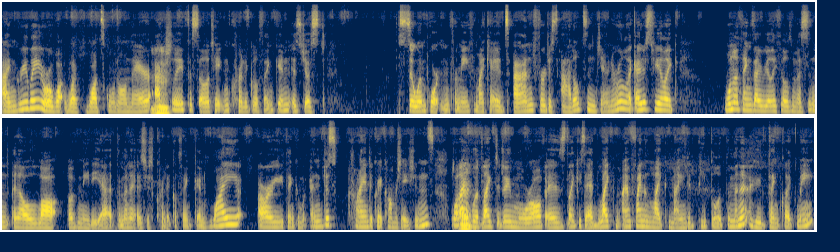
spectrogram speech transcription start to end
angry way or what what what's going on there. Mm-hmm. Actually, facilitating critical thinking is just so important for me, for my kids, and for just adults in general. Like I just feel like one of the things I really feel is missing in a lot of media at the minute is just critical thinking. Why are you thinking and just trying to create conversations? What I would like to do more of is, like you said, like I'm finding like-minded people at the minute who think like me.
